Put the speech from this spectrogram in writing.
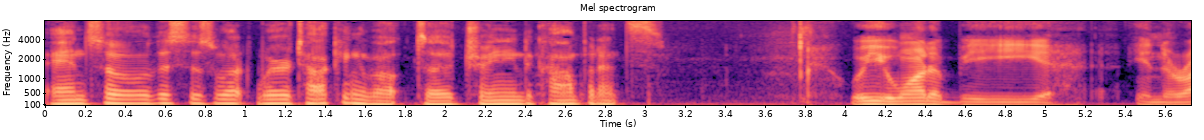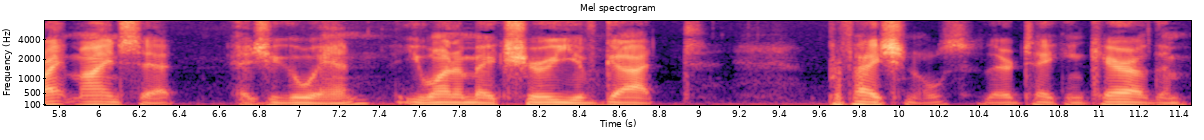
And so this is what we're talking about uh, training to competence. Well, you want to be in the right mindset as you go in. You want to make sure you've got professionals that are taking care of them.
